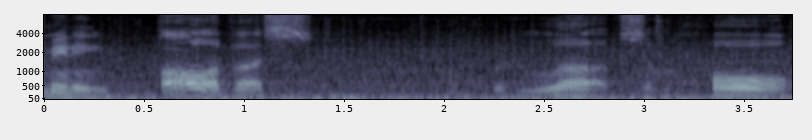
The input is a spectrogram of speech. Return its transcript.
meaning all of us, would love some whole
